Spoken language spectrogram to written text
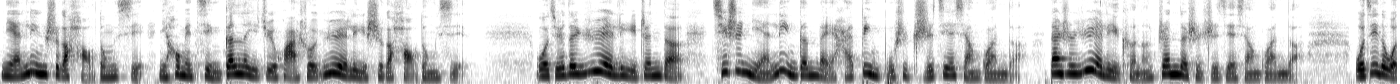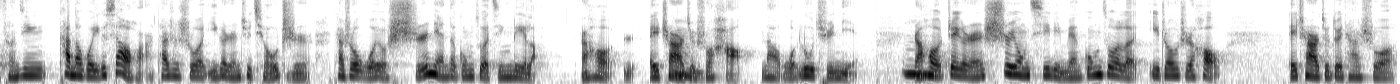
年龄是个好东西，你后面紧跟了一句话说阅历是个好东西。我觉得阅历真的，其实年龄跟美还并不是直接相关的，但是阅历可能真的是直接相关的。我记得我曾经看到过一个笑话，他是说一个人去求职，他说我有十年的工作经历了，然后 HR 就说好，那我录取你。然后这个人试用期里面工作了一周之后，HR 就对他说，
